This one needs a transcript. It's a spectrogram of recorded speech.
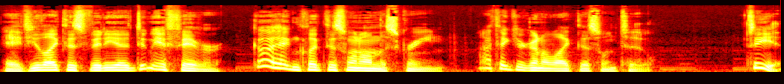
Hey, if you like this video, do me a favor. Go ahead and click this one on the screen. I think you're going to like this one too. See ya.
